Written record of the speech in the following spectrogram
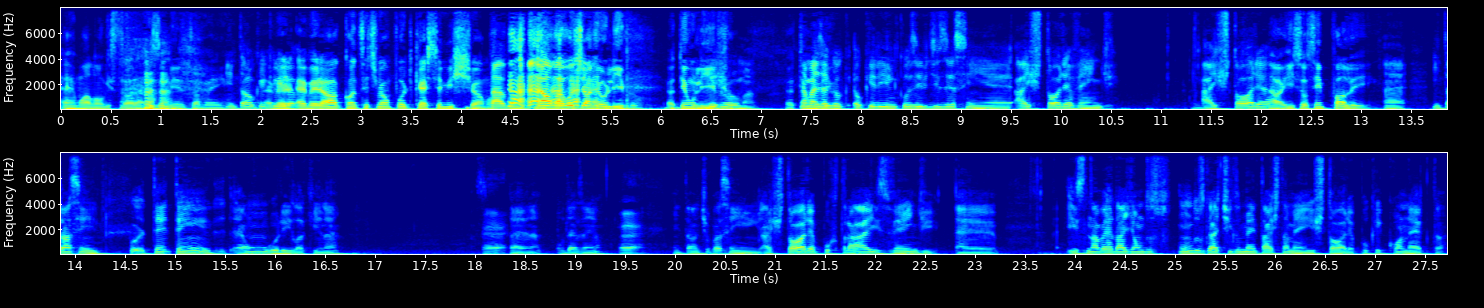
É é uma longa história, resumindo também. Então, o que é, que eu é melhor quando você tiver um podcast, você me chama. Tá bom. Não, mas eu vou tirar meu livro. Eu tenho um livro. fechou, mano. Não, mas um é que eu, eu queria inclusive dizer assim, é, a história vende. A história. Não, isso eu sempre falei. é, então assim, tem, tem. É um gorila aqui, né? É, É, né? O desenho. é. Então, tipo assim, a história por trás vende. é, isso, na verdade, é um dos, um dos gatilhos mentais também, história, porque conecta.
